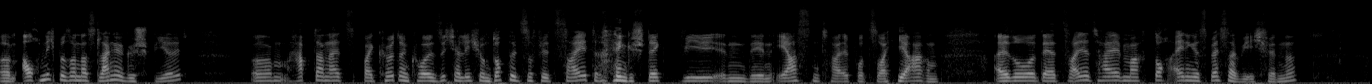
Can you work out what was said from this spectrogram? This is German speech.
ähm, auch nicht besonders lange gespielt. Ähm, hab dann als bei Curtain Call sicherlich schon doppelt so viel Zeit reingesteckt wie in den ersten Teil vor zwei Jahren. Also der zweite Teil macht doch einiges besser, wie ich finde.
